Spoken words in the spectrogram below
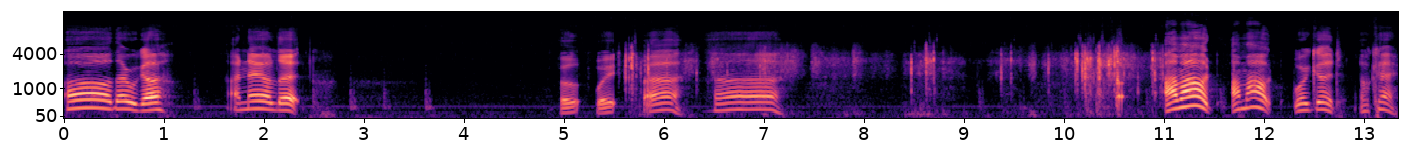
Oh, there we go. I nailed it. Oh, wait. Ah, ah. Uh, I'm out! I'm out! We're good. Okay.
